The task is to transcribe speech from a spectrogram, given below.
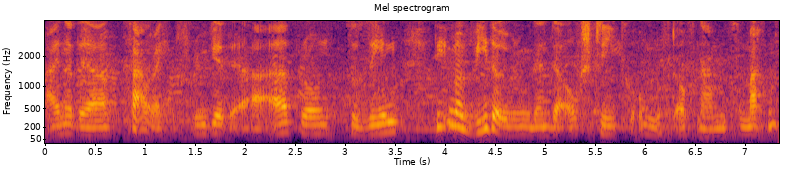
einer der zahlreichen Flüge der AR-Drone zu sehen, die immer wieder über dem Gelände aufstieg, um Luftaufnahmen zu machen.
